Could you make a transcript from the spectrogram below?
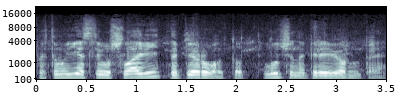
Поэтому если уж ловить на перо, то лучше на перевернутое.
